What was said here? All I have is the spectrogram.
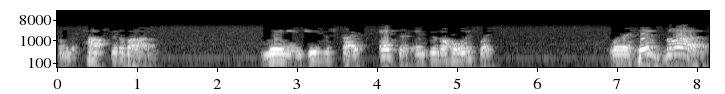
from the top to the bottom, meaning Jesus Christ entered into the holy place where his blood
